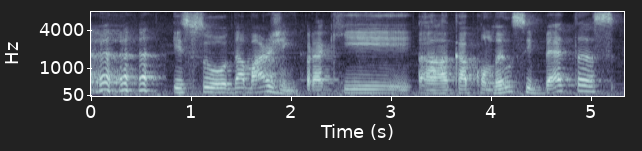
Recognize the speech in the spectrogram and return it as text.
isso dá margem para que a Capcom lance betas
